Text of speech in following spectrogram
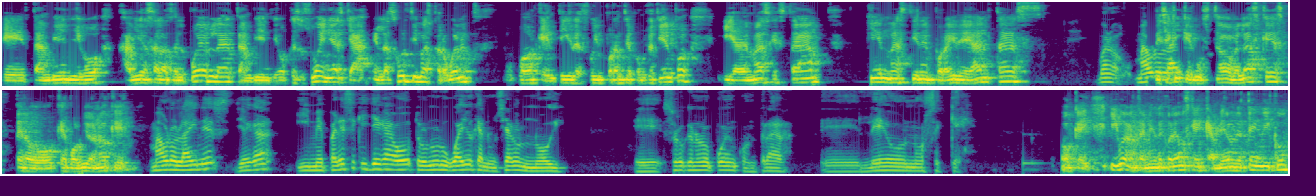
Eh, también llegó Javier Salas del Puebla, también llegó Jesús Sueñas, ya en las últimas, pero bueno, un jugador que en Tigres fue importante por mucho tiempo. Y además está, ¿quién más tienen por ahí de altas? Bueno, Mauro Dice aquí que Gustavo Velázquez, pero que volvió, ¿no? Que... Mauro Laines llega y me parece que llega otro, un uruguayo que anunciaron hoy. Eh, solo que no lo puedo encontrar. Eh, Leo no sé qué. Ok, y bueno, también recordemos que cambiaron de técnico,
